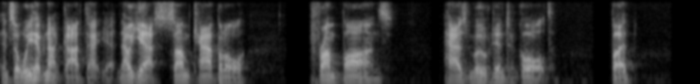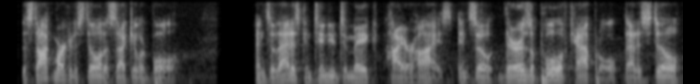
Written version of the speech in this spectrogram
And so we have not got that yet. Now, yes, some capital from bonds has moved into gold, but the stock market is still in a secular bull. And so that has continued to make higher highs. And so there is a pool of capital that is still,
